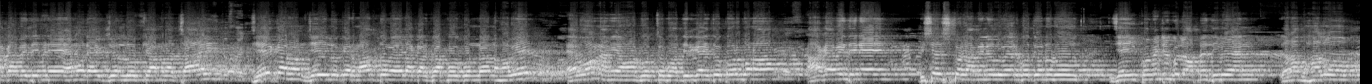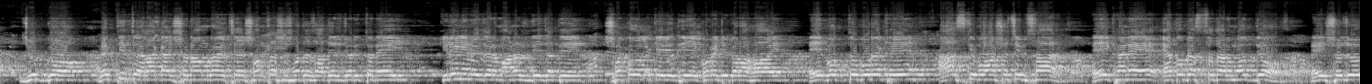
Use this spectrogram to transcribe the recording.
আগামী দিনে এমন একজন লোককে আমরা চাই, যে কারণ যেই লোকের মাধ্যমে এলাকার ব্যাপক উন্নয়ন হবে এবং আমি আমার বক্তব্য দীর্ঘায়িত করব না। আগামী দিনে বিশেষ করে আমিনুল ভাইয়ের প্রতি অনুরোধ, যেই কমিটিগুলো আপনি দিবেন, যারা ভালো, যোগ্য ব্যক্তিত্ব এলাকায় সুনাম রয়েছে, সন্ত্রাসের সাথে যাদের জড়িত নেই ক্লিন ইমেজের মানুষ দিয়ে যাতে সকলকে দিয়ে কমিটি করা হয়, এই বক্তব্য রেখে আজকে মহাসচিব স্যার এইখানে এত ব্যস্ততার মধ্যেও এই সুযোগ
